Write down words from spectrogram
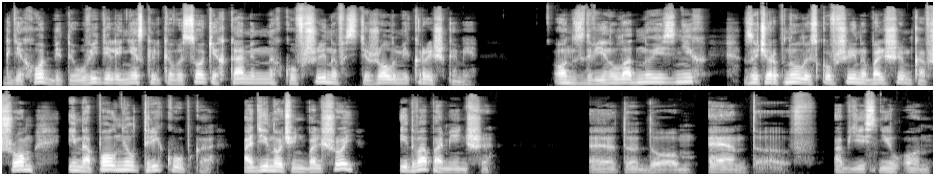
где хоббиты увидели несколько высоких каменных кувшинов с тяжелыми крышками. Он сдвинул одну из них, зачерпнул из кувшина большим ковшом и наполнил три кубка, один очень большой и два поменьше. — Это дом энтов, — объяснил он.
